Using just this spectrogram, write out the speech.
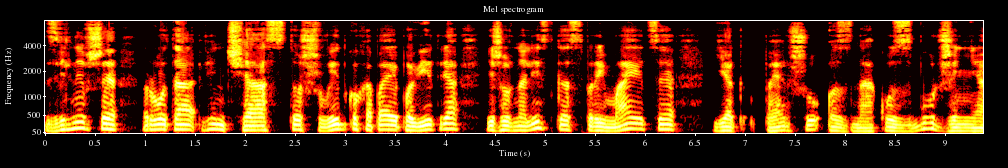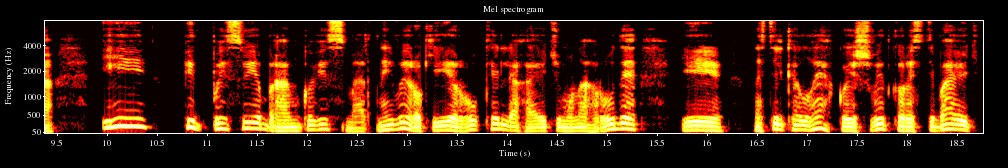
Звільнивши рота, він часто швидко хапає повітря, і журналістка сприймає це як першу ознаку збудження і підписує Бранкові смертний вирок. Її руки лягають йому на груди і настільки легко і швидко розтібають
